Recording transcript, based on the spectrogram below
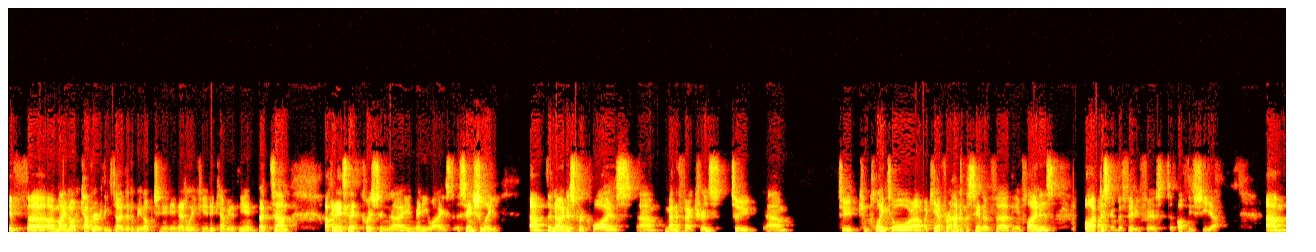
if uh, I may not cover everything, so that'll be an opportunity, Natalie, for you to come in at the end. But um, I can answer that question uh, in many ways. Essentially, um, the notice requires um, manufacturers to to complete or uh, account for 100% of uh, the inflators by December 31st of this year. Um,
